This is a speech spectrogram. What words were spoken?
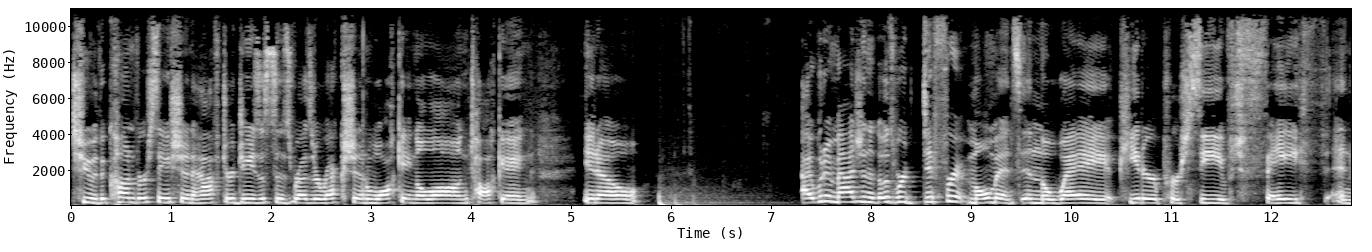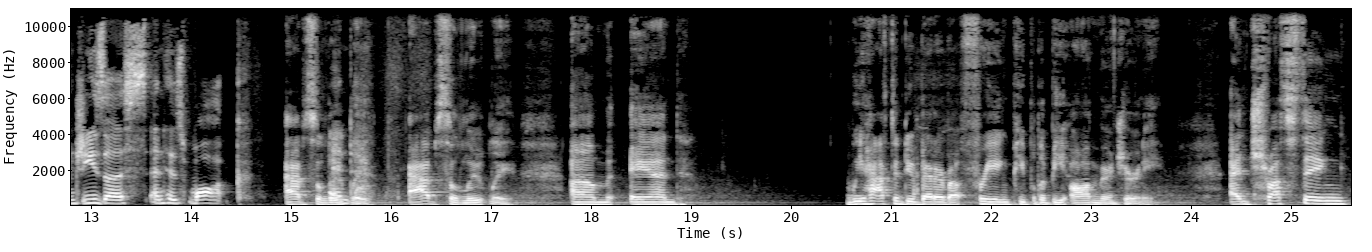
to the conversation after Jesus' resurrection, walking along, talking, you know, I would imagine that those were different moments in the way Peter perceived faith and Jesus and his walk. Absolutely. And, Absolutely. Um, and we have to do better about freeing people to be on their journey and trusting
